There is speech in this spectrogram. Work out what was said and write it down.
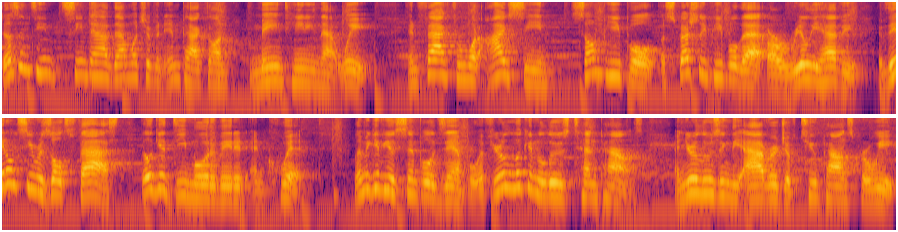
doesn't seem to have that much of an impact on maintaining that weight. In fact, from what I've seen, some people, especially people that are really heavy, if they don't see results fast, they'll get demotivated and quit. Let me give you a simple example. If you're looking to lose 10 pounds and you're losing the average of 2 pounds per week,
